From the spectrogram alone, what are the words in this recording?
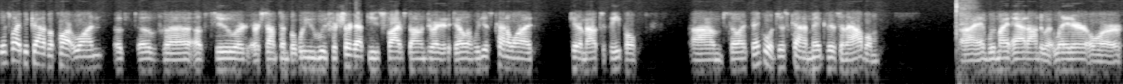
this might be kind of a part one of of uh, of two or, or something. But we we for sure got these five songs ready to go, and we just kind of want to get them out to people. Um, so I think we'll just kind of make this an album, uh, and we might add on to it later, or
